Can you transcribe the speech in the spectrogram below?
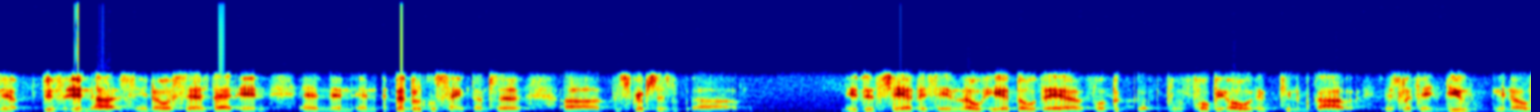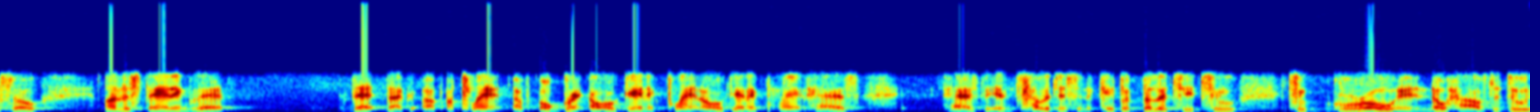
is in us. You know, it says that in in, in, in the biblical sanctums, uh, uh, the scriptures. Uh, did say they say low here, low there. For for behold, the kingdom of God is within you. You know, so understanding that that like a, a plant, a, a organic plant, an organic plant has has the intelligence and the capability to to grow and know how to do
